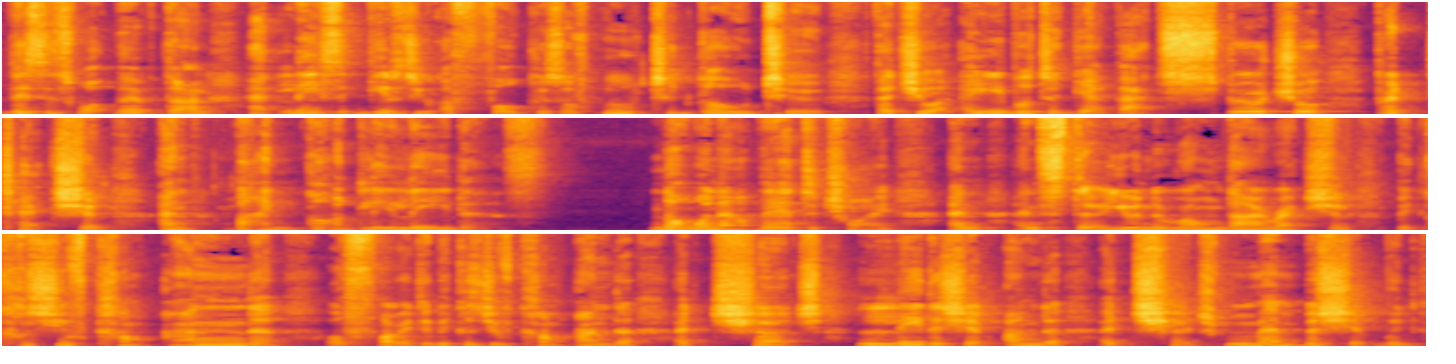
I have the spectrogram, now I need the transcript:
This is what they've done. At least it gives you a focus of who to go to that you are able to get that spiritual protection and by godly leaders. No one out there to try and, and steer you in the wrong direction because you've come under authority, because you've come under a church leadership, under a church membership with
